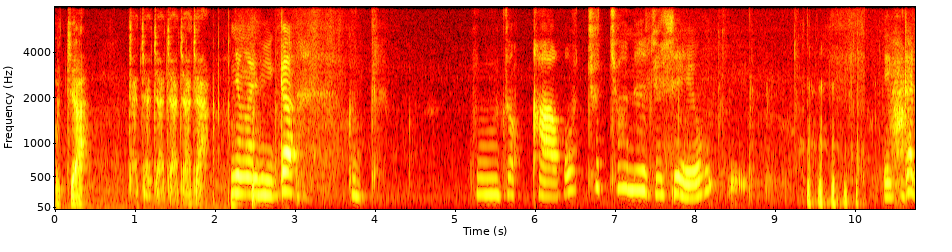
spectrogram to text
웃자. 자자자자자자. 안녕하십니까. 구, 구독하고 추천해 주세요. 일단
